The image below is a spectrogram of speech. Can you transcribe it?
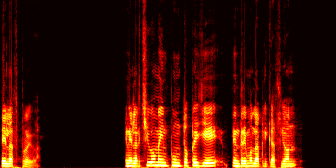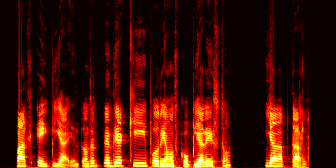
de las pruebas. En el archivo main.py tendremos la aplicación Fast API. Entonces desde aquí podríamos copiar esto y adaptarlo.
